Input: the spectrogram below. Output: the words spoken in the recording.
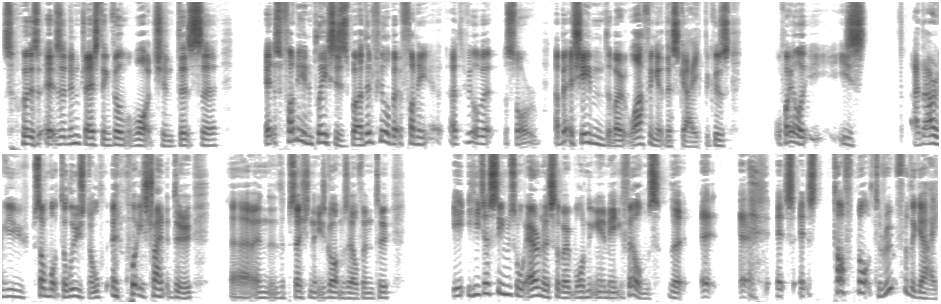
So it's, it's an interesting film to watch, and it's uh, it's funny in places, but I did feel a bit funny. I did feel a bit sort a bit ashamed about laughing at this guy because while he's, I'd argue, somewhat delusional in what he's trying to do, uh, and the position that he's got himself into, he, he just seems so earnest about wanting to make films that it it's it's tough not to root for the guy.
